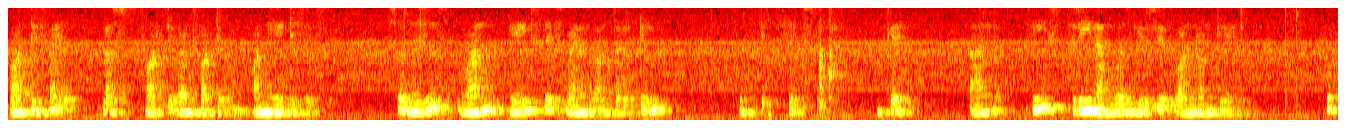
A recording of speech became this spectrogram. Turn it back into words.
45 plus 41, 41, 186. So this is 186 minus 130, 56. Okay. And these three numbers gives you 128. Put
